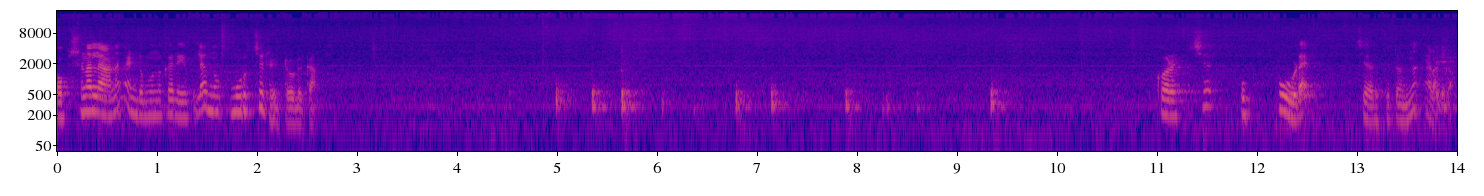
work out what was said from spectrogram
ഓപ്ഷണലാണ് രണ്ട് മൂന്ന് കറിവേപ്പില ഒന്ന് മുറിച്ചിട്ട് ഇട്ട് കൊടുക്കാം. കുറച്ച് ഉപ്പൂടെ ചേർത്തിട്ടൊന്ന് ഇളക്കാം.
